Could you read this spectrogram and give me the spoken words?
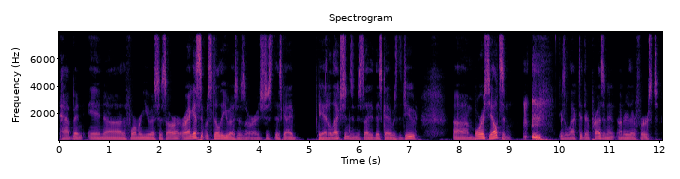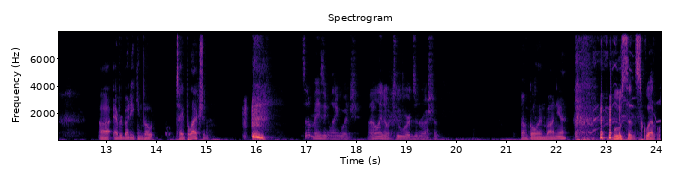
happened in uh, the former USSR, or I guess it was still the USSR. It's just this guy, they had elections and decided this guy was the dude. Um, Boris Yeltsin was elected their president under their first uh, everybody can vote type election. It's an amazing language. I only know two words in Russian. Uncle and Vanya. Moose and squirrel.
